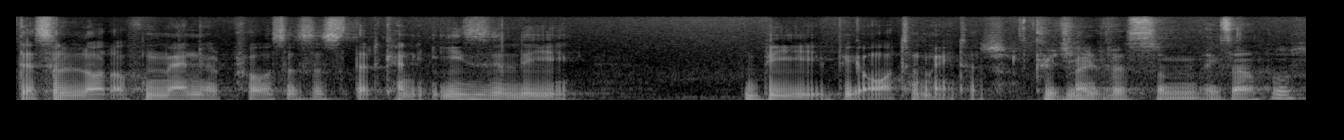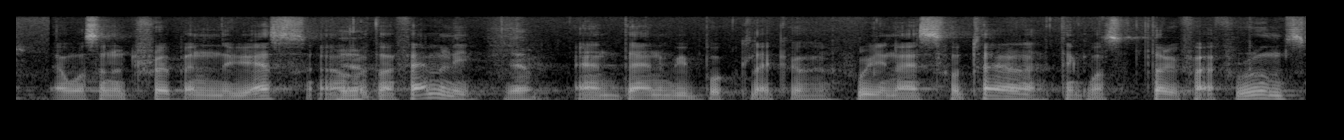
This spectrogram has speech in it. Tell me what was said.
there's a lot of manual processes that can easily be, be automated. Could you Right. give us some examples? I was on a trip in the US uh, Yeah. with my family, Yeah. and then we booked like a really nice hotel. I think it was 35 rooms.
